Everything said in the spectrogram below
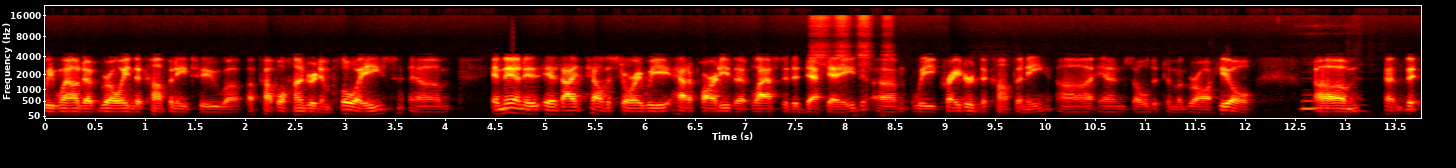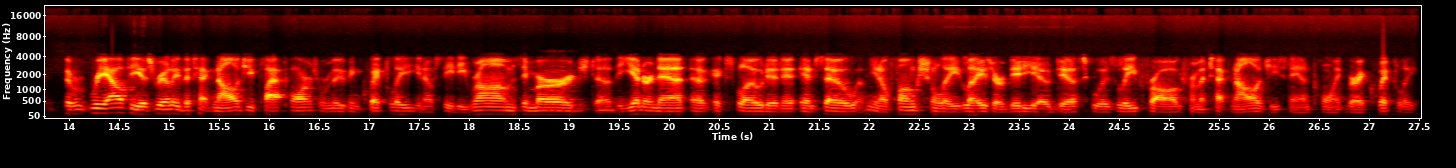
We wound up growing the company to uh, a couple hundred employees, um, and then, as I tell the story, we had a party that lasted a decade. Um, we cratered the company uh, and sold it to McGraw Hill. Um, the, the reality is really the technology platforms were moving quickly. You know, CD-ROMs emerged, uh, the internet uh, exploded, and so you know, functionally, laser video disc was leapfrogged from a technology standpoint very quickly.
